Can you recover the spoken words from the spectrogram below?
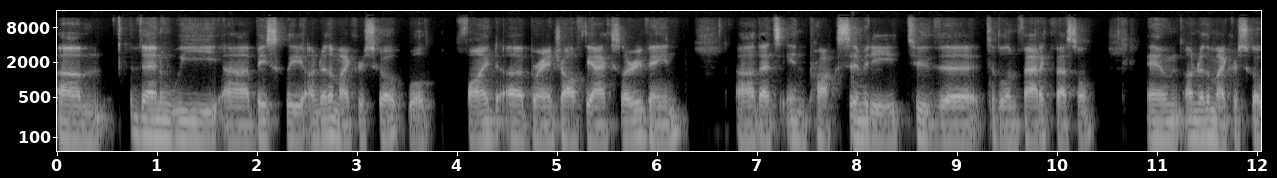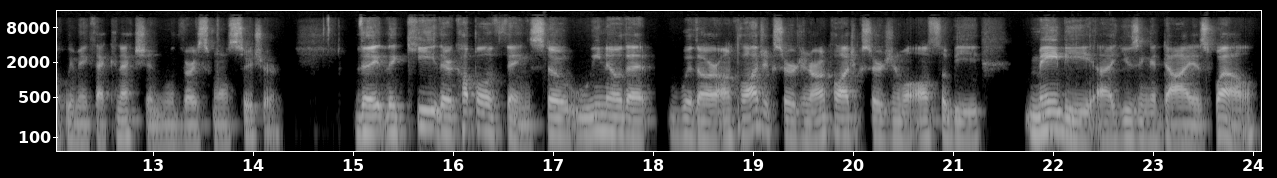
um, then we uh, basically, under the microscope, will find a branch off the axillary vein uh, that's in proximity to the to the lymphatic vessel, and under the microscope, we make that connection with very small suture. The the key there are a couple of things. So we know that with our oncologic surgeon, our oncologic surgeon will also be maybe uh, using a dye as well.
